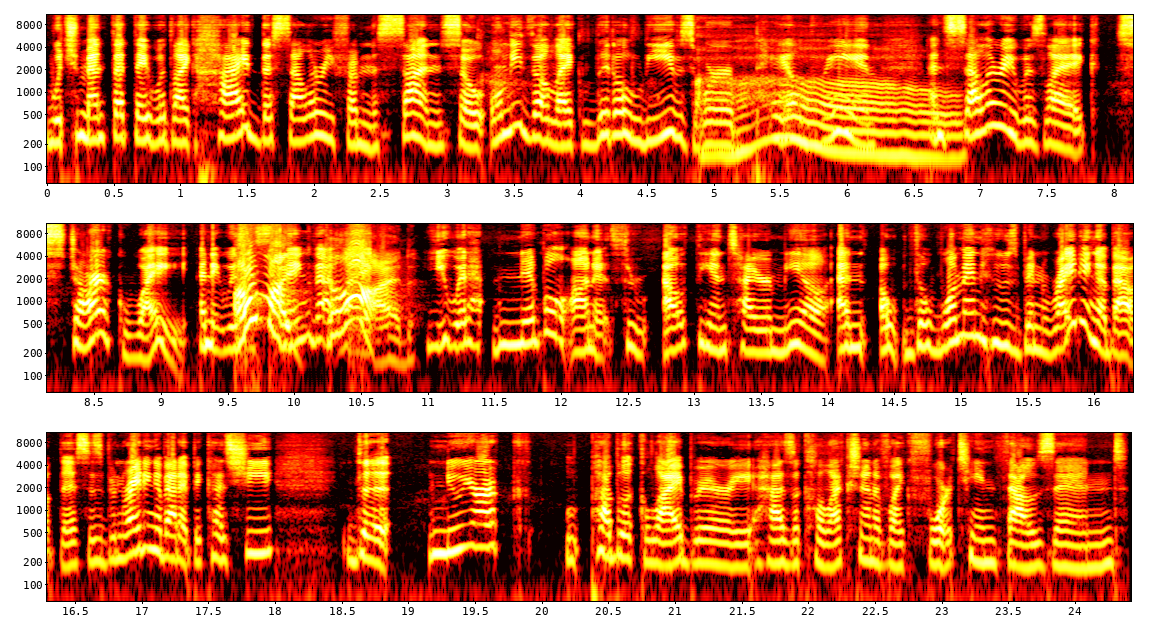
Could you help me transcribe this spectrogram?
which meant that they would like hide the celery from the sun, so only the like little leaves were pale green, and oh. celery was like stark white, and it was Oh my thing that God. like you would nibble on it throughout the entire meal. And oh, the woman who's been writing about this has been writing about it because she, the New York Public Library has a collection of like 14,000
